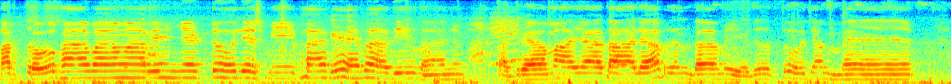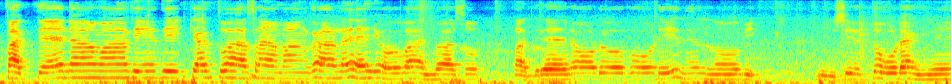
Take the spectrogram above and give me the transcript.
ഭർത്തൃഭാവമറിഞ്ഞിട്ടു ലക്ഷ്മി ഭഗവതി താനും ഭദ്രമായ താലവൃന്ദമെഴുത്തു ചമ്മേ ഭക്തനമാതിഥിക്കത്വശ്രമം കളയുവാൻ വസു. ഭദ്രനോടുകൂടി നിന്നു വിശി തുടങ്ങി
